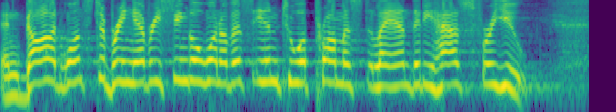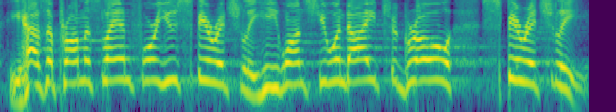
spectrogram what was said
And God wants to bring every single one of us into a promised land that He has for you. He has a promised land for you spiritually. He wants you and I to grow spiritually.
